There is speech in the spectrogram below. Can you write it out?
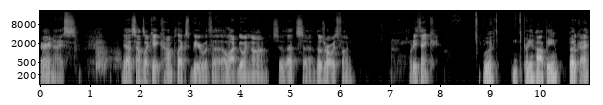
Very nice. Yeah, it sounds like a complex beer with a, a lot going on. So that's uh, those are always fun. What do you think? Ooh, it's, it's pretty hoppy, but Okay.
